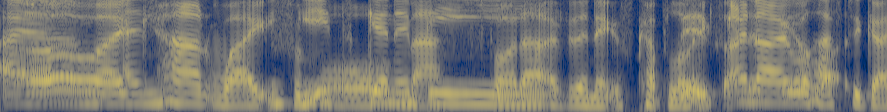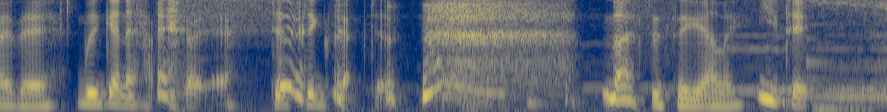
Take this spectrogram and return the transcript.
Oh, um, I can't wait for it's more gonna MAFS be- fodder over the next couple of weeks. I know we'll have to go there. We're gonna have to go there. Just accept it. Nice to see you, Ellie. You do.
